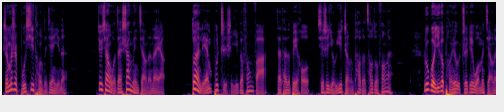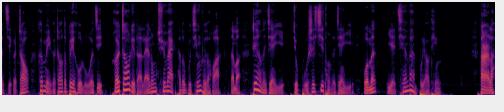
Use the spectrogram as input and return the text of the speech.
什么是不系统的建议呢？就像我在上面讲的那样，断联不只是一个方法，在它的背后其实有一整套的操作方案。如果一个朋友只给我们讲了几个招，可每个招的背后逻辑和招里的来龙去脉他都不清楚的话，那么这样的建议就不是系统的建议，我们也千万不要听。当然了，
